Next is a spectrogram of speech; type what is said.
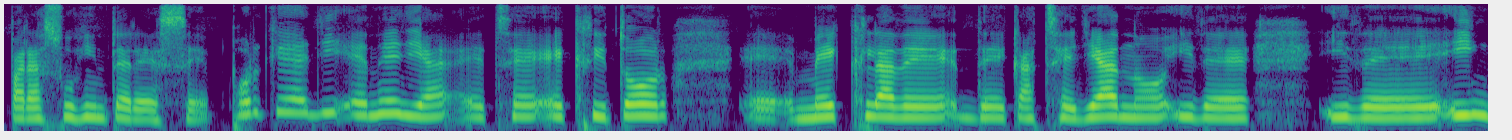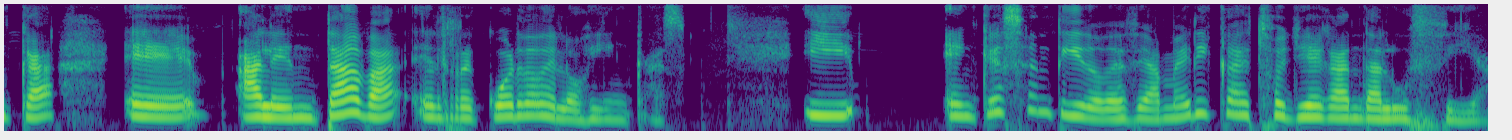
para sus intereses, porque allí en ella este escritor eh, mezcla de, castellano y de, y de inca, eh, alentaba el recuerdo de los incas. Y ¿En qué sentido desde América esto llega a Andalucía?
